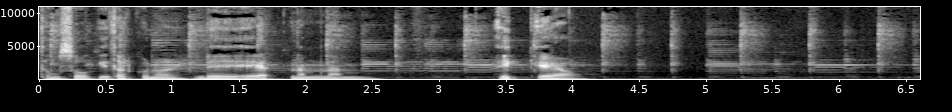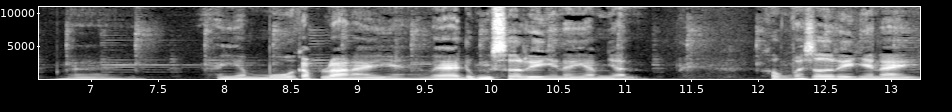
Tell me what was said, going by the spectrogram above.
Thông số kỹ thuật của nó này. DS55 XL đấy. Anh em mua cặp loa này nhé. Về đúng series như này anh em nhận. Không phải series như này.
